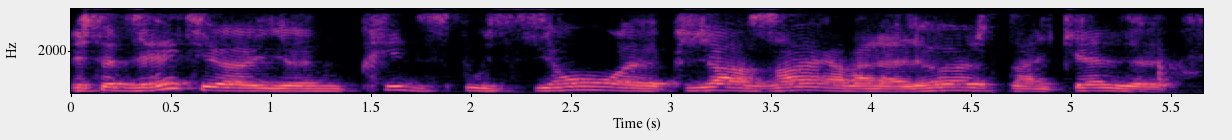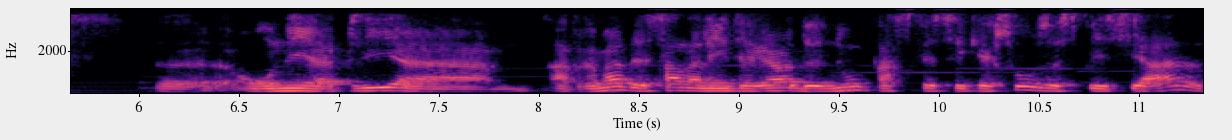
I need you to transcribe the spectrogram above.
Je te dirais qu'il y, a une prédisposition euh, plusieurs heures avant la loge dans laquelle euh, euh, on est appelé à, vraiment descendre à l'intérieur de nous parce que c'est quelque chose de spécial.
